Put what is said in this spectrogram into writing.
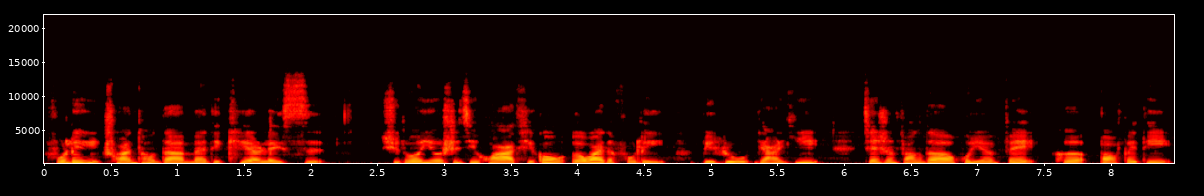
福利与传统的 Medicare 类似。许多优势计划提供额外的福利，比如牙医、健身房的会员费和保费低。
